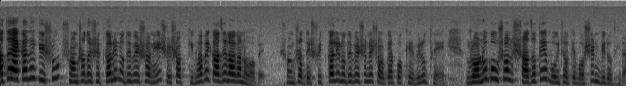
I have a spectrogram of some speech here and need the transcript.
হাতে একাধিক ইস্যু সংসদের শীতকালীন অধিবেশনে সেসব কীভাবে কাজে লাগানো হবে? সংসদের শীতকালীন অধিবেশনে সরকার পক্ষের বিরুদ্ধে রণকৌশল সাজাতে বৈঠকে বসেন বিরোধীরা।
